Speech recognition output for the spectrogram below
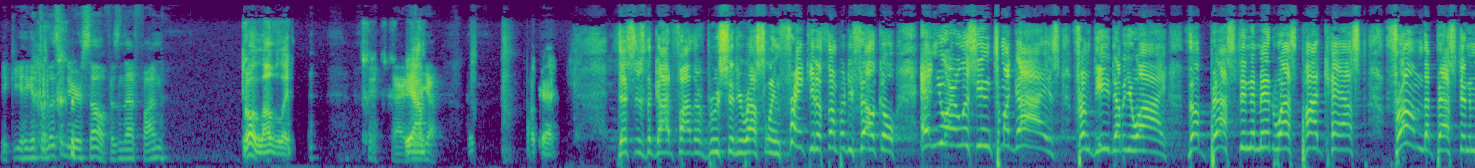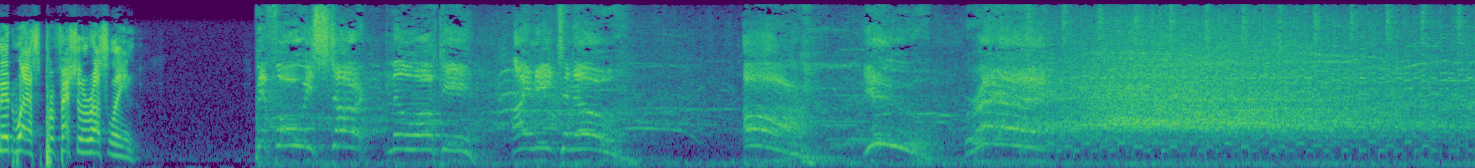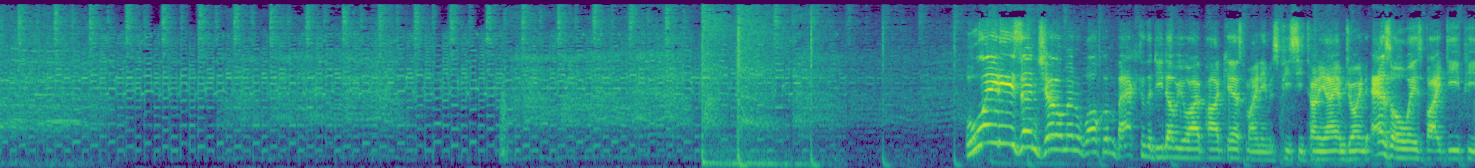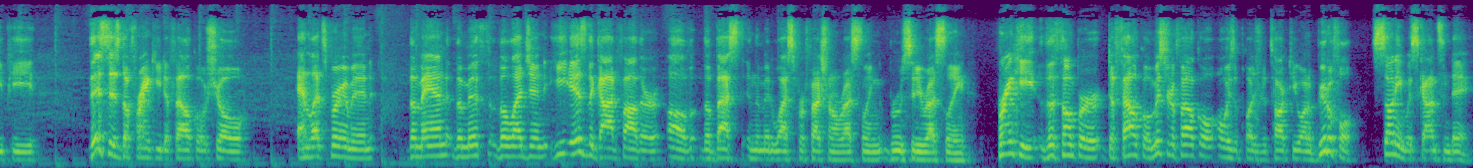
You, you get to listen to yourself. Isn't that fun? Oh, lovely. All right, Yeah. here we go. Okay. This is the godfather of Brew City Wrestling, Frankie the Thumper DeFalco, and you are listening to my guys from DWI, the best in the Midwest podcast from the best in the Midwest professional wrestling. Before we start, Milwaukee, I need to know Are you ready? Ladies and gentlemen, welcome back to the DWI podcast. My name is PC Tunney. I am joined, as always, by DPP. This is the Frankie DeFalco show, and let's bring him in. The man, the myth, the legend. He is the godfather of the best in the Midwest professional wrestling, Brew City Wrestling. Frankie the Thumper DeFalco. Mr. DeFalco, always a pleasure to talk to you on a beautiful, sunny Wisconsin day.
